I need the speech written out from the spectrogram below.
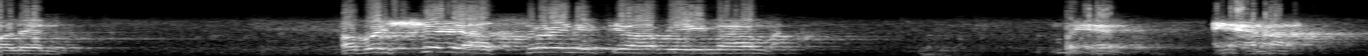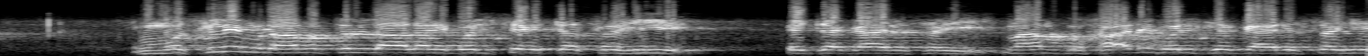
বলেন। অবশ্যই আশ্রয় নিতে হবে ইমাম। মুসলিম রহমতুল্লাহ আলাই বলছে, এটা সহি, এটা গায়ের সহি। ইমাম বুখারি বলছে, গায়ের সহি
